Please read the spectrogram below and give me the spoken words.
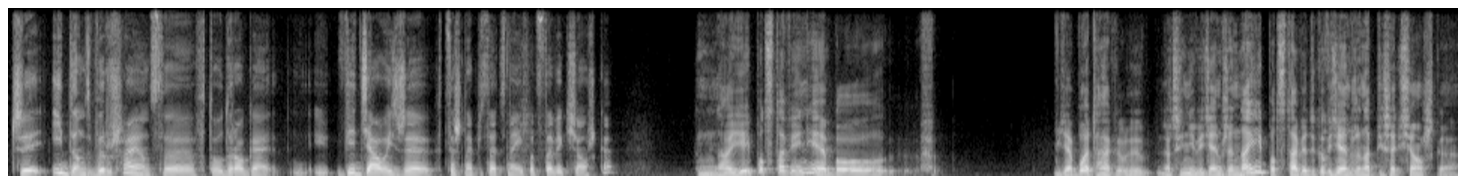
Czy idąc, wyruszając e, w tą drogę, wiedziałeś, że chcesz napisać na jej podstawie książkę? Na jej podstawie nie, bo ja byłem tak, y, znaczy nie wiedziałem, że na jej podstawie, tylko wiedziałem, że napiszę książkę.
